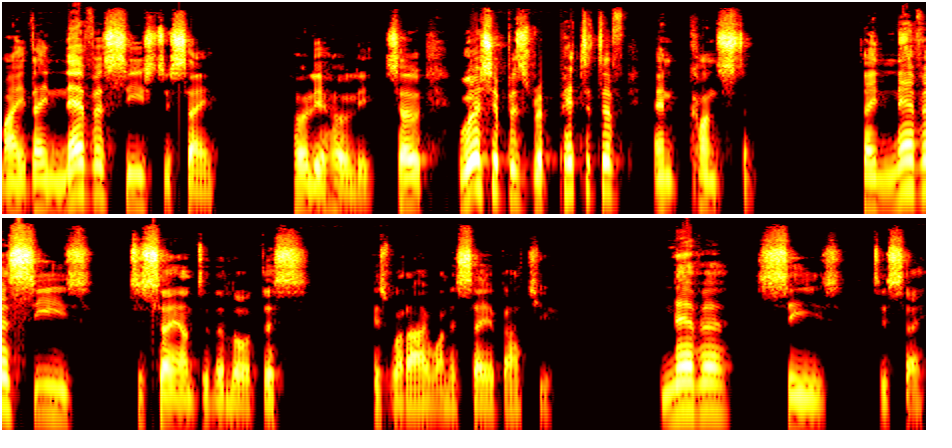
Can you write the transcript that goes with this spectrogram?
My, they never cease to say, Holy, holy. So worship is repetitive and constant. They never cease to say unto the Lord, This is what I want to say about you. Never cease to say.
